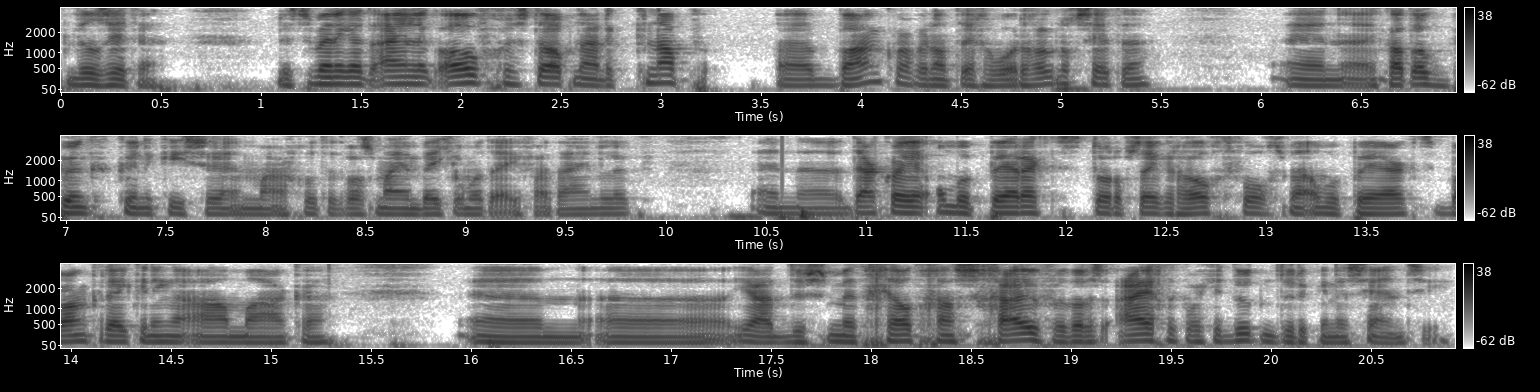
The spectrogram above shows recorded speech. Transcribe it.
wil zitten. Dus toen ben ik uiteindelijk overgestapt naar de Knap uh, bank, waar we dan tegenwoordig ook nog zitten. En ik had ook Bunk kunnen kiezen, maar goed, het was mij een beetje om het even uiteindelijk. En daar kan je onbeperkt, tot op zekere hoogte volgens mij onbeperkt, bankrekeningen aanmaken. En ja, dus met geld gaan schuiven, dat is eigenlijk wat je doet natuurlijk in essentie.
